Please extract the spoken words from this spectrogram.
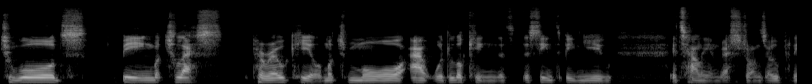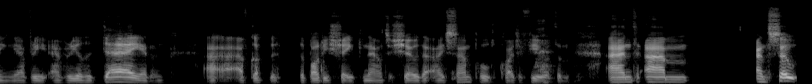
towards being much less parochial, much more outward looking. There, there seemed to be new Italian restaurants opening every every other day, and uh, I've got the, the body shape now to show that I sampled quite a few of them, and um, and so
